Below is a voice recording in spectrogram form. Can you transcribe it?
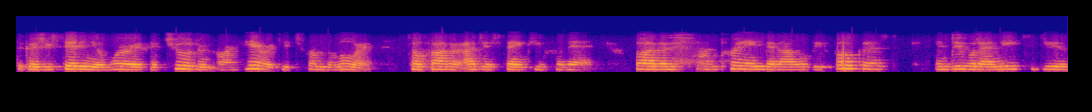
because you said in your word that children are heritage from the Lord. So, Father, I just thank you for that. Father, I'm praying that I will be focused and do what I need to do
